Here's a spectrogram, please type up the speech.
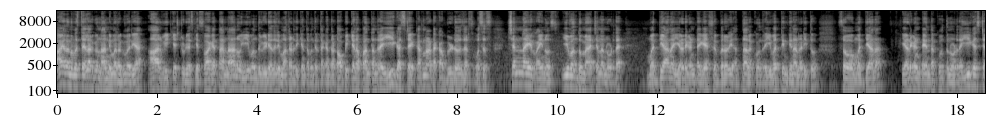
ಹಾಯ್ ಹಲೋ ನಮಸ್ತೆ ಎಲ್ಲರಿಗೂ. ನಾನು ನಿಮ್ಮ ರಘುವರ್ಯ. ಆರ್ ವಿ ಕೆ ಸ್ಟುಡಿಯೋಸ್ಗೆ ಸ್ವಾಗತ. ನಾನು ಈ ಒಂದು ವಿಡಿಯೋದಲ್ಲಿ ಮಾತಾಡೋದಕ್ಕೆ ಅಂತ ಬಂದಿರತಕ್ಕಂಥ ಟಾಪಿಕ್ ಏನಪ್ಪ ಅಂತಂದರೆ, ಈಗಷ್ಟೇ Karnataka Bulldozers versus Chennai Rhinos ಈ ಒಂದು ಮ್ಯಾಚನ್ನು ನೋಡಿದೆ. ಮಧ್ಯಾಹ್ನ ಎರಡು ಗಂಟೆಗೆ ಫೆಬ್ರವರಿ ಹದಿನಾಲ್ಕು ಅಂದರೆ ಇವತ್ತಿನ ದಿನ ನಡೀತು. ಸೊ ಮಧ್ಯಾಹ್ನ ಎರಡು ಗಂಟೆಯಿಂದ ಕೂತು ನೋಡಿದೆ, ಈಗಷ್ಟೇ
